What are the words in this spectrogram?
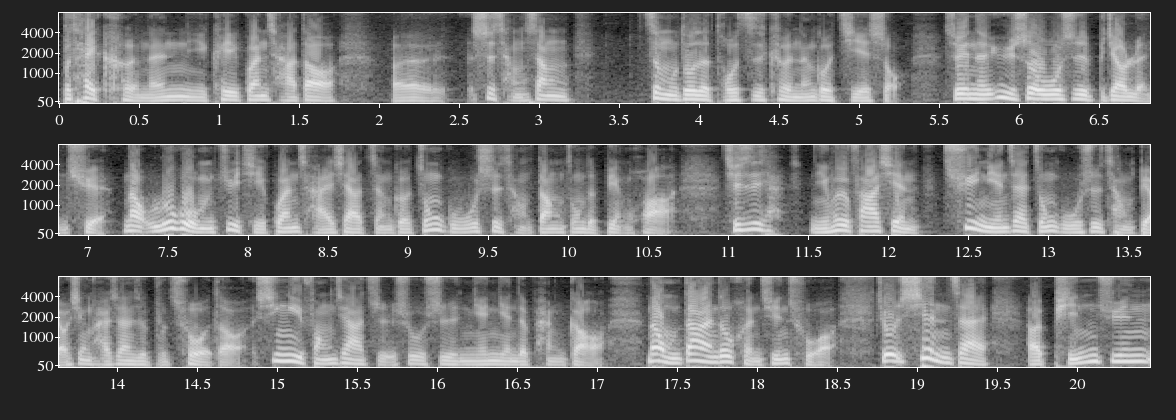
不太可能，你可以观察到，呃，市场上这么多的投资客能够接手，所以呢，预售屋是比较冷却。那如果我们具体观察一下整个中古屋市场当中的变化，其实你会发现，去年在中古屋市场表现还算是不错的，信义房价指数是年年的攀高。那我们当然都很清楚哦，就现在啊，平均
